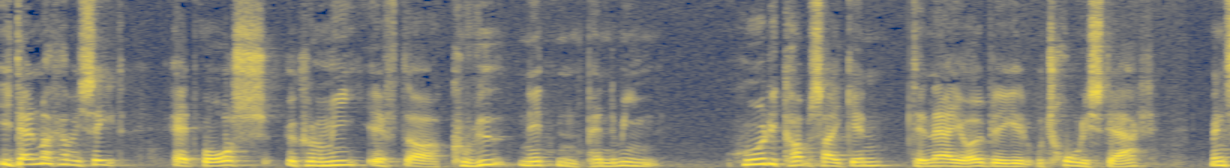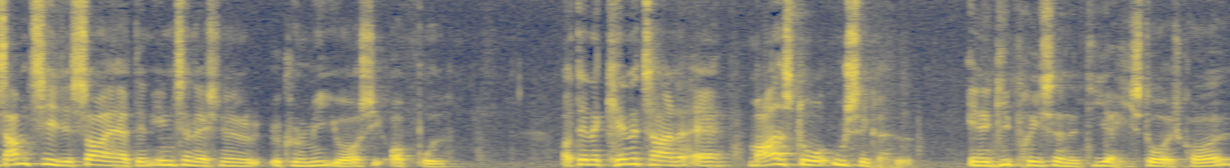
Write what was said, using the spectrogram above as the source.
I Danmark har vi set, at vores økonomi efter covid-19-pandemien hurtigt kom sig igen. Den er i øjeblikket utrolig stærkt. Men samtidig så er den internationale økonomi jo også i opbrud. Og den er kendetegnet af meget stor usikkerhed. Energipriserne de er historisk høje.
